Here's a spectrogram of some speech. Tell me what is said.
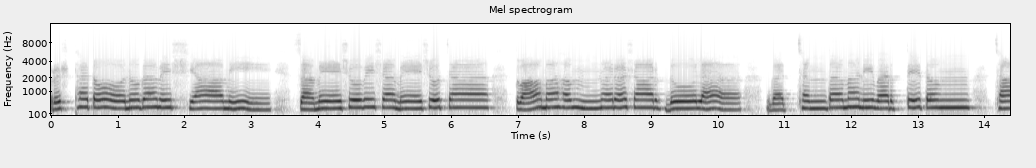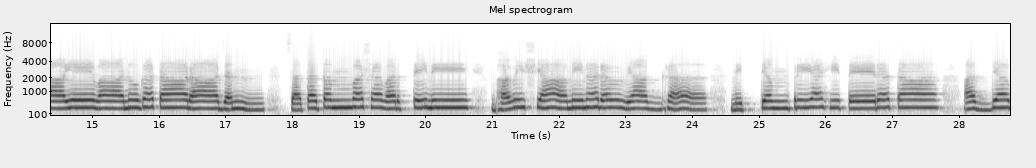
पृष्ठतोऽनुगमिष्यामि समेषु विषमेषु च त्वामहं नरशार्दूल गच्छन्तमनिवर्तितुं। छायेवानुगता राजन् सततं वशवर्तिनि। भविष्यामि नरव्याघ्र नित्यं प्रियहिते रता। अद्य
